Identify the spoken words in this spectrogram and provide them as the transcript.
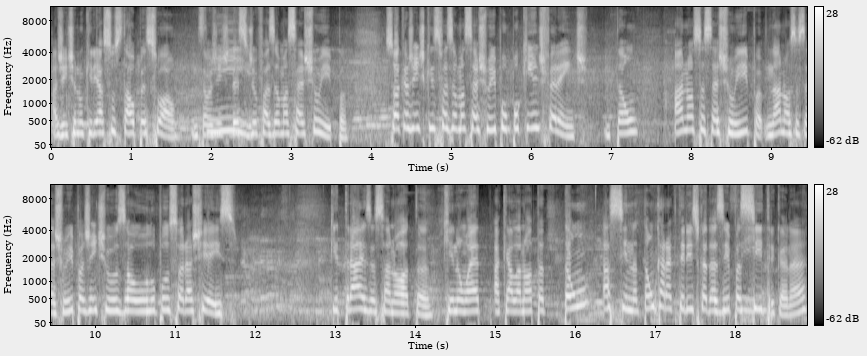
a gente não queria assustar o pessoal. Então a gente Sim. decidiu fazer uma Session IPA. Só que a gente quis fazer uma Session IPA um pouquinho diferente. Então, a nossa Session IPA, na nossa Session IPA, a gente usa o lúpulo Sorachi Ace que traz essa nota, que não é aquela nota tão assina, tão característica das IPAs cítrica, né?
